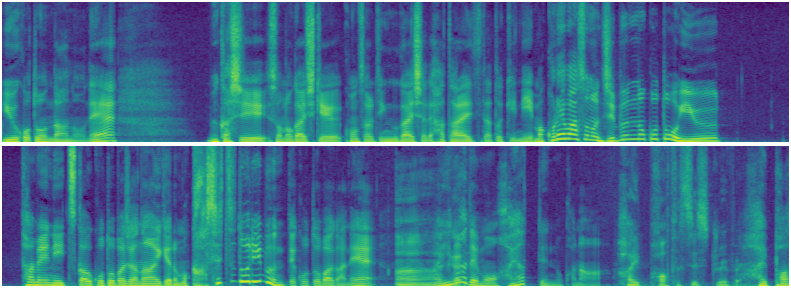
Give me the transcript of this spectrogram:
いうことなのね。昔その外資系コンサルティング会社で働いてた時に、まあ、これはその自分のことを言うために使う言葉じゃないけども仮説 driven って言葉がね、まあ今でも流行ってんのかな Hypothesis driven. ハイパー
